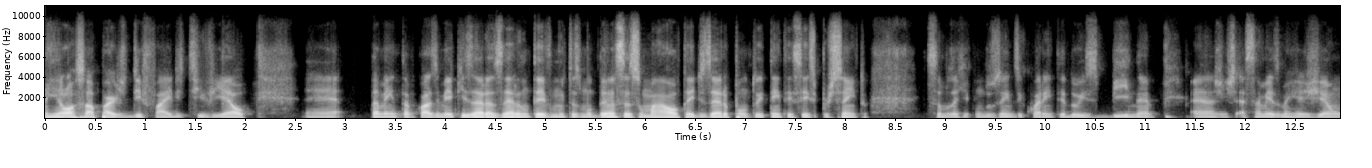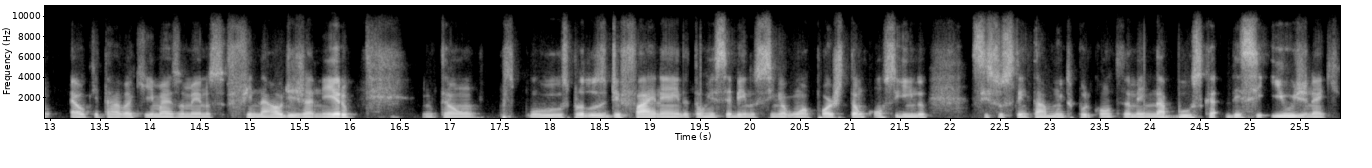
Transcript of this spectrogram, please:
Em relação à parte de DeFi de TVL, é, também está quase meio que 0 a 0, não teve muitas mudanças, uma alta de 0,86%. Estamos aqui com 242 bi, né? É, gente, essa mesma região é o que estava aqui mais ou menos final de janeiro. Então, os, os produtos DeFi né, ainda estão recebendo sim algum aporte, estão conseguindo se sustentar muito por conta também da busca desse yield, né? Que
